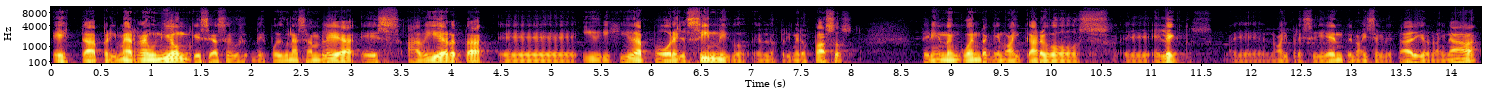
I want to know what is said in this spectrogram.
esta primera reunión que se hace después de una asamblea es abierta y dirigida por el síndico en los primeros pasos, teniendo en cuenta que no hay cargos electos. Eh, no hay presidente, no hay secretario, no hay nada.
